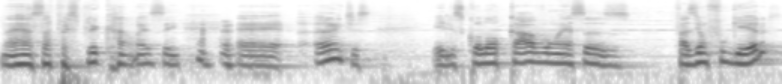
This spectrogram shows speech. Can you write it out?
Né? Só pra explicar, mas assim. é, antes, eles colocavam essas. Faziam fogueiras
